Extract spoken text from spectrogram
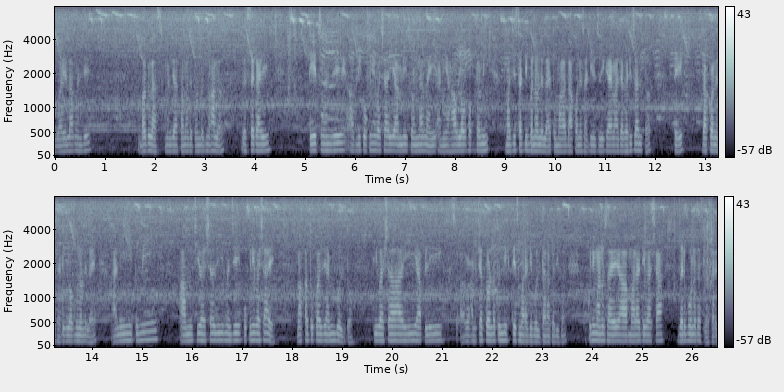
बाईला म्हणजे बघलास म्हणजे आता माझ्या तोंडातून आलं. जसं काही तेच म्हणजे आपली कोकणी भाषा ही आम्ही सोडणार नाही. आणि हा व्लॉग फक्त मी मजेसाठी बनवलेला आहे. तुम्हाला दाखवण्यासाठी जे काय माझ्या घरी चालतं ते दाखवण्यासाठी ब्लॉग बनवलेला आहे. आणि तुम्ही आमची भाषा जी म्हणजे कोकणी भाषा आहे माका तुका जी आम्ही बोलतो. ती भाषा ही आपली स- आमच्या तोंडातून निघतेच मराठी बोलताना कधी पण. कोकणी माणूस आहे हा मराठी भाषा जर बोलत असला तर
